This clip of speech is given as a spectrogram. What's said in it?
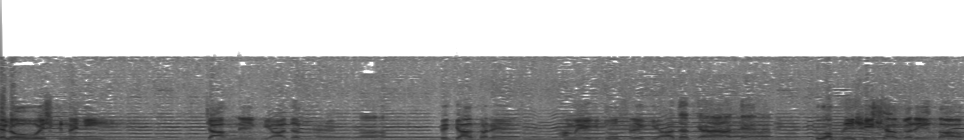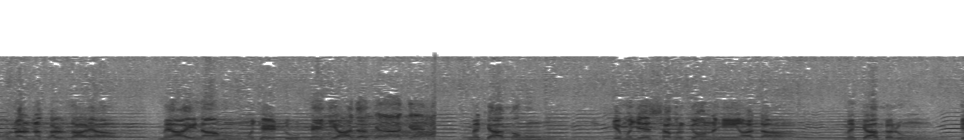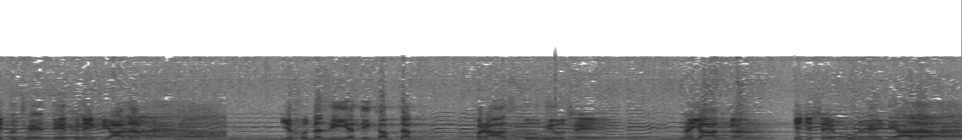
चलो वो इश्क नहीं चाहने की आदत है। हाँ, फिर क्या करें? हमें एक दूसरे की आदत क्या कहना तू अपनी शीशा गरी का हुनर न कर जाया। मैं आई ना हूँ मुझे टूटने की आदत है। क्या कहना मैं क्या कहूँ कि मुझे सब्र क्यों नहीं आता? मैं क्या करूँ कि तुझे देखने की आदत है? ये खुद अजियती कब तक फराज तू भी उसे न याद कर कि जिसे भूलने की आदत है।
